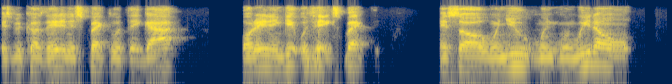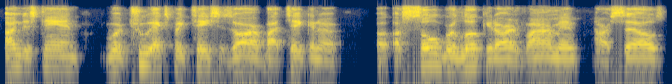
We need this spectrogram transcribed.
it's because they didn't expect what they got or they didn't get what they expected. And so when you when when we don't understand what true expectations are by taking a, a, a sober look at our environment, ourselves,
